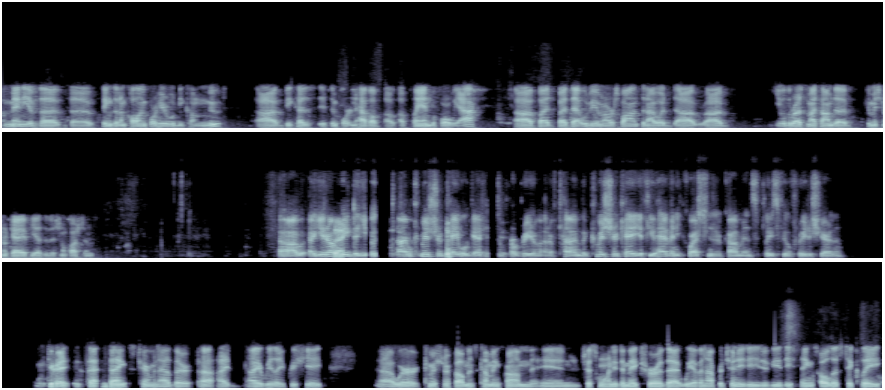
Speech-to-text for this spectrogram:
many of the the things that I'm calling for here would become moot because it's important to have a, a, a plan before we act. but but that would be my response, and I would yield the rest of my time to Commissioner Kaye if he has additional questions. Uh, you don't Thank- need to use the time. Commissioner Kaye will get his appropriate amount of time, but Commissioner Kaye, if you have any questions or comments, please feel free to share them. Great. Th- thanks, Chairman Adler. Uh, I I really appreciate uh, where Commissioner Feldman's coming from and just wanted to make sure that we have an opportunity to view these things holistically.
